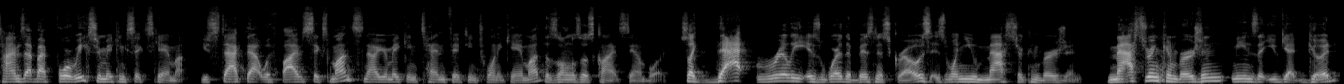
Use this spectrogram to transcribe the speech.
Times that by four weeks, you're making 6K a month. You stack that with five, six months. Now you're making 10, 15, 20K a month as long as those clients stay on board. So, like, that really is where the business grows is when you master conversion. Mastering conversion means that you get good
